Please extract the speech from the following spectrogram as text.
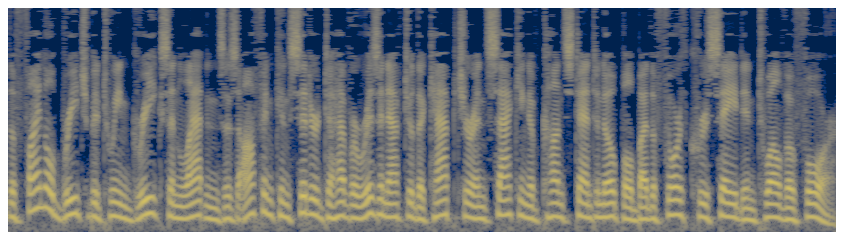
The final breach between Greeks and Latins is often considered to have arisen after the capture and sacking of Constantinople by the Fourth Crusade in 1204.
